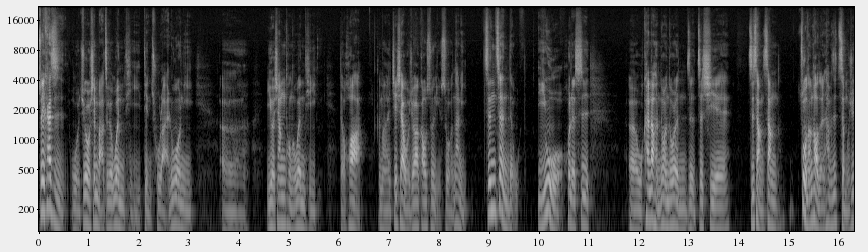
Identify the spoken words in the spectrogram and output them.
所以开始我就先把这个问题点出来。如果你呃有相同的问题的话，那么接下来我就要告诉你说，那你真正的以我或者是。呃，我看到很多很多人的这些职场上做很好的人，他们是怎么去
